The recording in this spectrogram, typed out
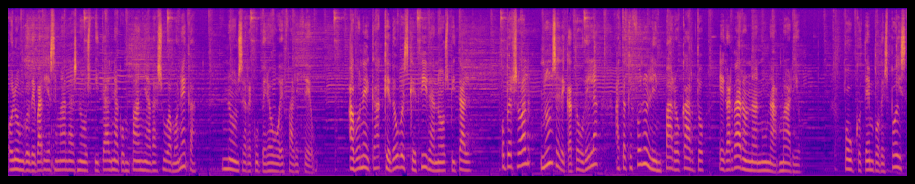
Ao longo de varias semanas no hospital na compaña da súa boneca, non se recuperou e faleceu. A boneca quedou esquecida no hospital. O persoal non se decatou dela ata que foron limpar o carto e guardárona nun armario. Pouco tempo despois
